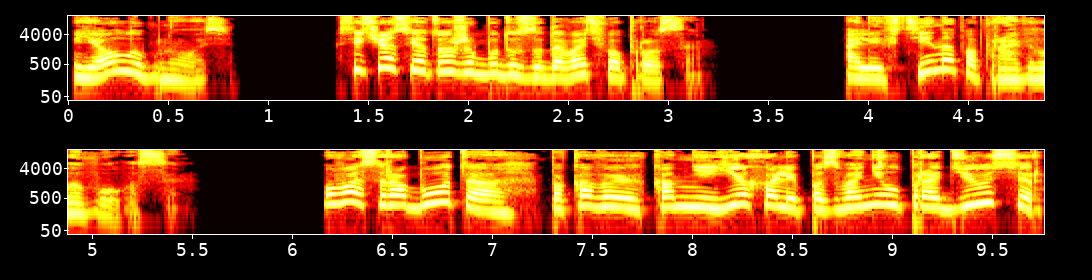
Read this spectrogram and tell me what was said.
Я улыбнулась. «Сейчас я тоже буду задавать вопросы». Алевтина поправила волосы. «У вас работа. Пока вы ко мне ехали, позвонил продюсер,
